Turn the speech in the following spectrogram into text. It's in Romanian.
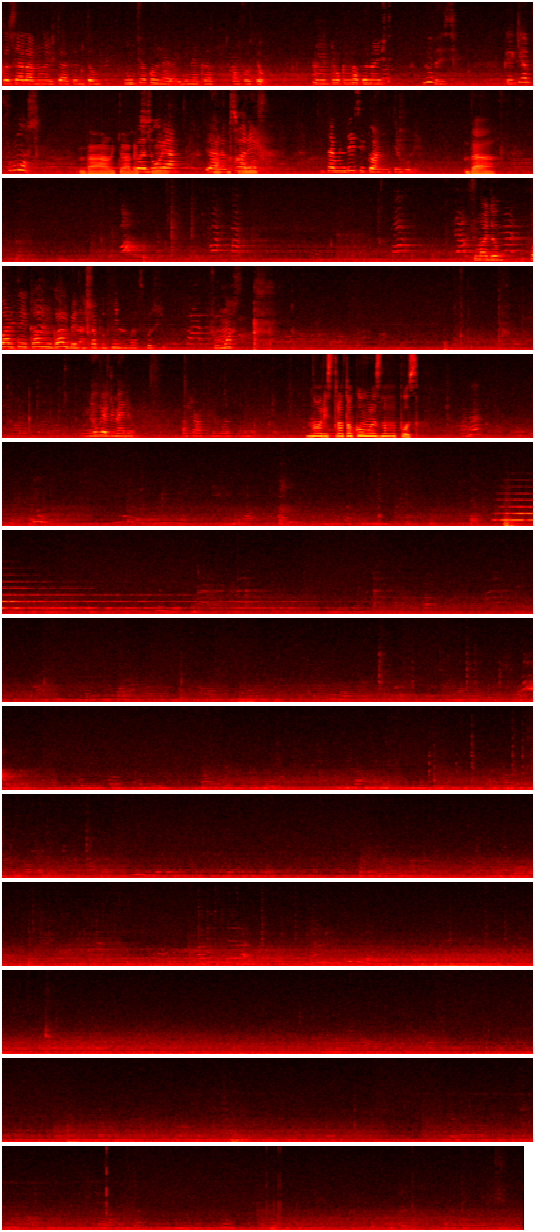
că seara nu ești atentă, nici acum nu erai bine că am fost eu. Pentru că dacă nu ești, nu vezi. Că e chiar frumos. Da, uite, Alex. Pădurea, la A fost răcoare. frumos. Îți amintești și tu aminte bune. Da. Și mai departe e ca un galben, așa puțin la sfârșit. Frumos. Vezi mai rău. Așa frumos. Nori, stratocumul l-a pus.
